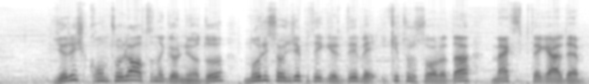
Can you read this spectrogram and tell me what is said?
Yarış kontrolü altında görünüyordu. Norris önce pite girdi ve 2 tur sonra da Max pite geldi.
